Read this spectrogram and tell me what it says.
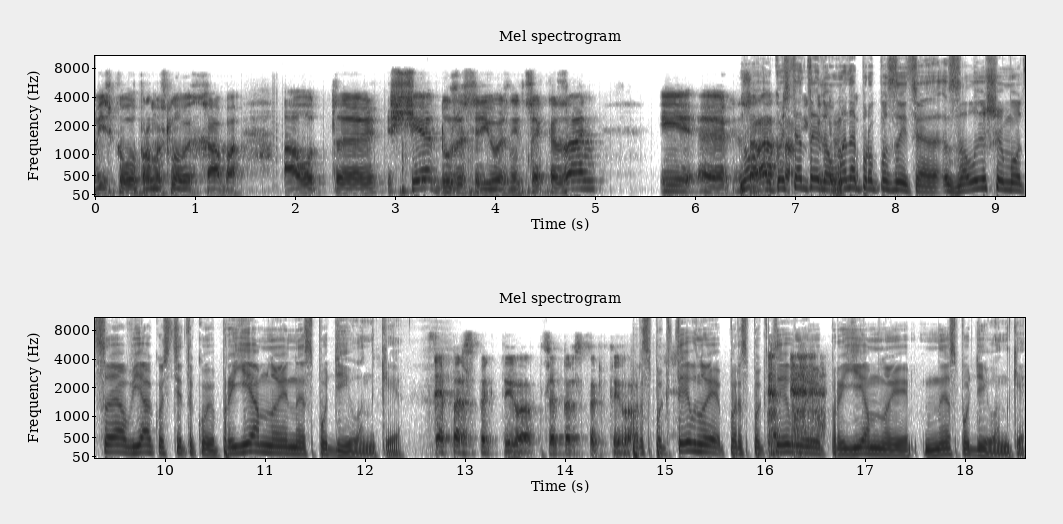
військово-промислових хаба. А от ще дуже серйозні це Казань. І ну, Саратов, Костянтино, у мене пропозиція. Залишимо це в якості такої приємної несподіванки. Це перспектива. Це перспектива перспективної, перспективної, приємної несподіванки.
